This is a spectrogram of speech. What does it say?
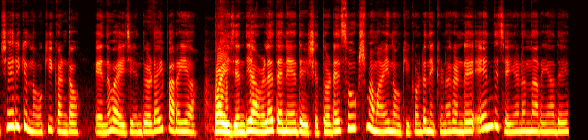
ശരിക്കും നോക്കി കണ്ടോ? എന്ന് വൈജയന്തിയോടായി പറയുക വൈജയന്തി അവളെ തന്നെ ദേഷ്യത്തോടെ സൂക്ഷ്മമായി നോക്കിക്കൊണ്ട് നിൽക്കണ കണ്ട് എന്ത് ചെയ്യണമെന്നറിയാതെ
